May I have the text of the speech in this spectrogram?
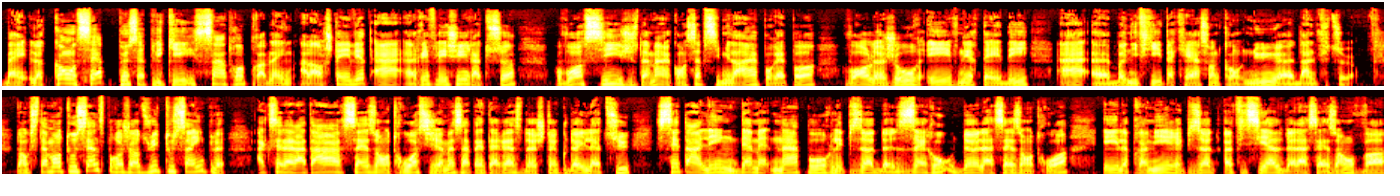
ben le concept peut s'appliquer sans trop de problèmes. Alors, je t'invite à réfléchir à tout ça pour voir si justement un concept similaire pourrait pas voir le jour et venir t'aider à euh, bonifier ta création de contenu euh, dans le futur. Donc, c'était mon tout sens pour aujourd'hui, tout simple. Accélérateur saison 3, si jamais ça t'intéresse de jeter un coup d'œil là-dessus, c'est en ligne dès maintenant pour l'épisode 0 De la saison 3 et le premier épisode officiel de la saison va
